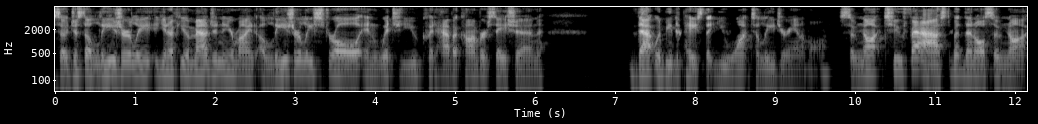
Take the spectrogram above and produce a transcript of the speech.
So just a leisurely, you know, if you imagine in your mind a leisurely stroll in which you could have a conversation, that would be the pace that you want to lead your animal. So not too fast, but then also not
